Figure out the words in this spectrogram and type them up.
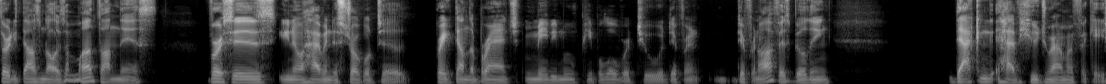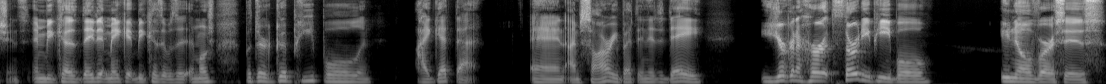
$30,000 a month on this versus, you know, having to struggle to break down the branch, maybe move people over to a different different office building." That can have huge ramifications. And because they didn't make it because it was an emotion, but they're good people and I get that. And I'm sorry, but at the end of the day, you're gonna hurt 30 people, you know, versus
